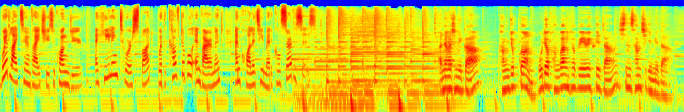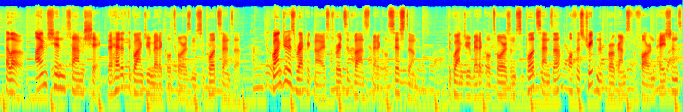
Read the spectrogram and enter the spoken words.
We'd like to invite you to Gwangju, a healing tourist spot with a comfortable environment and quality medical services. 안녕하십니까? 광주권 의료관광협의회 회장 신삼식입니다. Hello, I'm Shin Sam-shik, the head of the Gwangju Medical Tourism Support Center. Gwangju is recognized for its advanced medical system. The Gwangju Medical Tourism Support Center offers treatment programs for foreign patients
